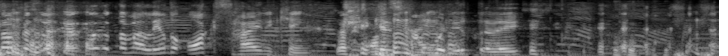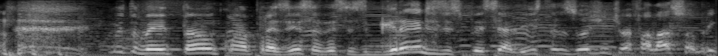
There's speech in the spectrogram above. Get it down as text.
Não, pessoal, eu, eu tava lendo Ox Heineken. Eu achei que esse nome bonito também. Muito bem, então, com a presença desses grandes especialistas, hoje a gente vai falar sobre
